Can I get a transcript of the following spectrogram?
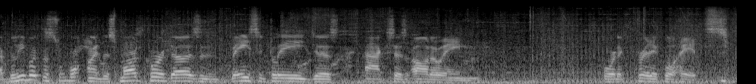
I believe what the uh, the smart core does is basically just acts as auto aim for the critical hits.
